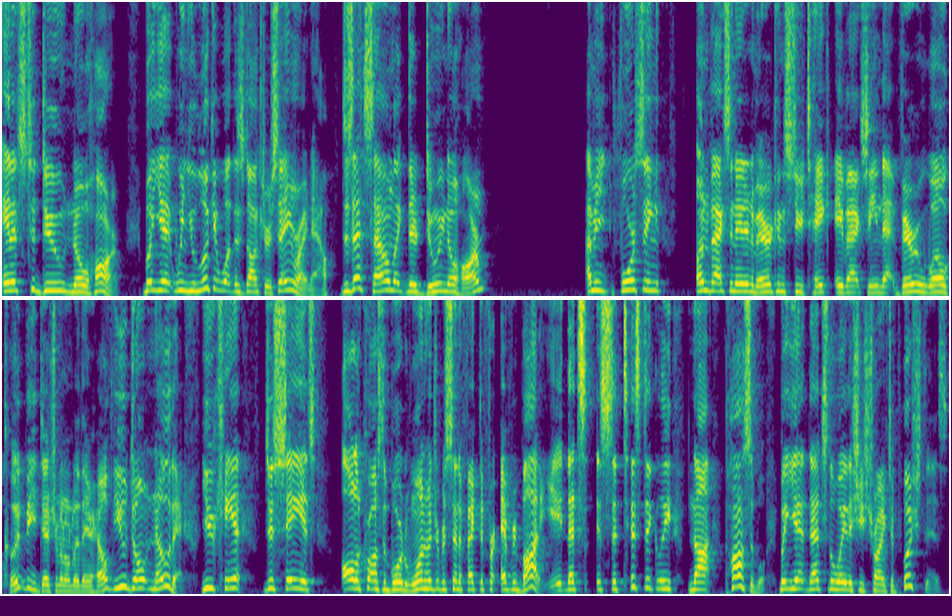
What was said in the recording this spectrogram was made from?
and it's to do no harm. But yet when you look at what this doctor is saying right now, does that sound like they're doing no harm? I mean, forcing unvaccinated Americans to take a vaccine that very well could be detrimental to their health. You don't know that. You can't just say it's all across the board 100% effective for everybody. It, that's statistically not possible. But yet that's the way that she's trying to push this.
